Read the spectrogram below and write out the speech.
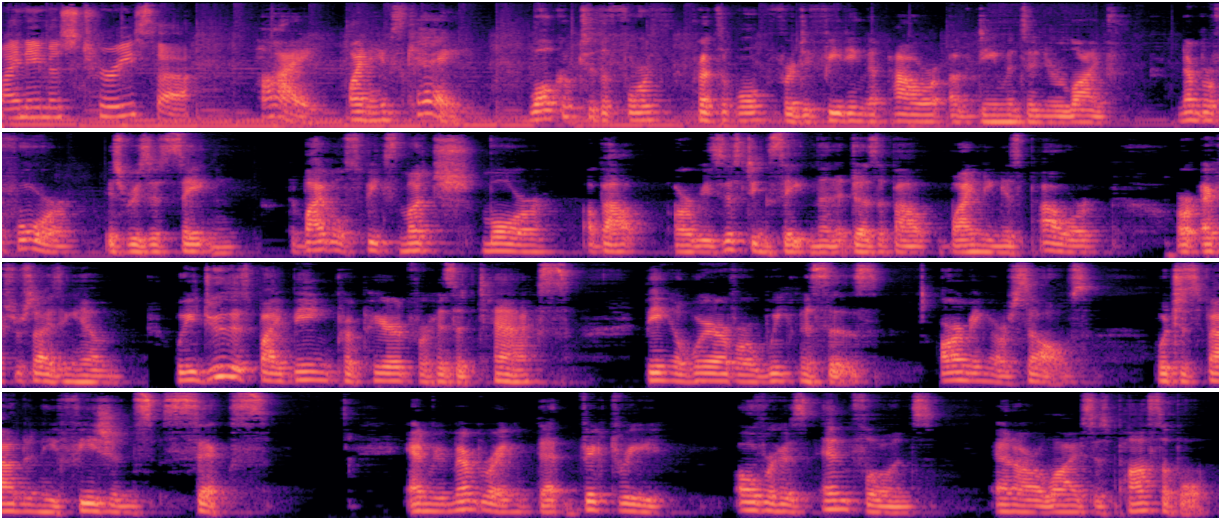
My name is Teresa. Hi, my name's Kay. Welcome to the fourth principle for defeating the power of demons in your life. Number four is resist Satan. The Bible speaks much more about our resisting Satan than it does about binding his power or exorcising him. We do this by being prepared for his attacks, being aware of our weaknesses, arming ourselves, which is found in Ephesians 6, and remembering that victory over his influence in our lives as possible.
